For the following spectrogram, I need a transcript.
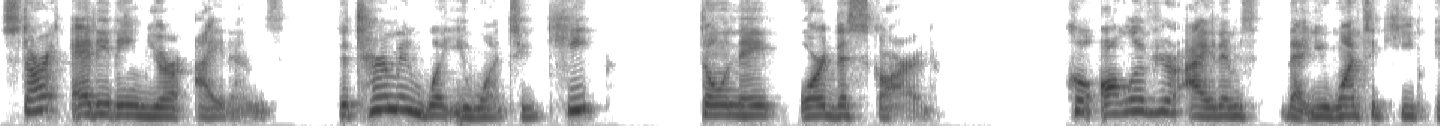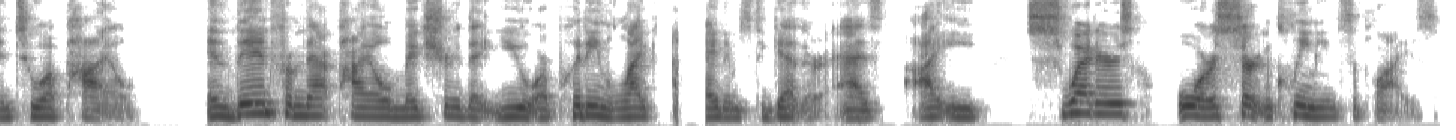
start editing your items. Determine what you want to keep, donate, or discard put all of your items that you want to keep into a pile. And then from that pile, make sure that you are putting like items together, as i.e., sweaters or certain cleaning supplies.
